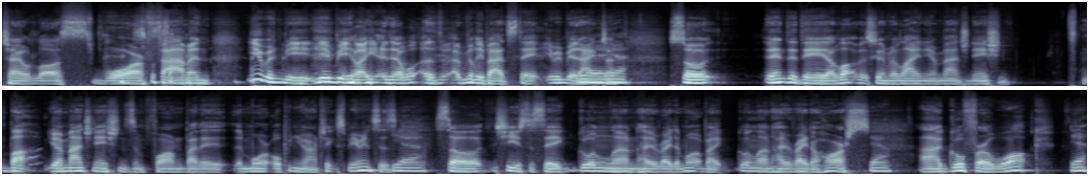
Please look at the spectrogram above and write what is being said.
child loss, war, famine, you wouldn't be. You'd be like in a, a really bad state. You wouldn't be an Yeah, actor. yeah. So at the end of the day, a lot of it's going to rely on your imagination. But your imagination is informed by the, the more open you are to experiences. yeah So she used to say, "Go and learn how to ride a motorbike. Go and learn how to ride a horse. yeah Uh, go for a walk." yeah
